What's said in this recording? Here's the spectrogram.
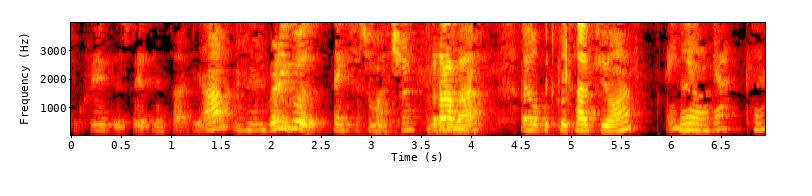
to create the space inside. Yeah. Mhm. Very good. Thank you so much. Brava. I hope it could help you. Huh? Thank Yeah. you. Yeah. Okay.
